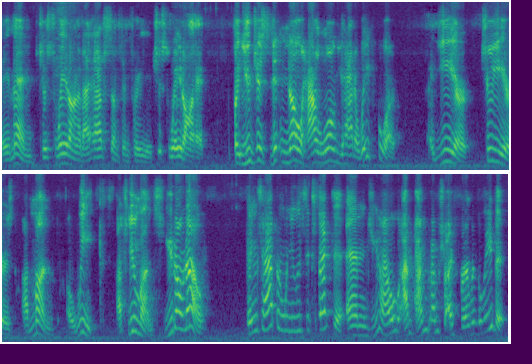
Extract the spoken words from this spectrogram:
Amen. Just wait on it. I have something for you. Just wait on it. But you just didn't know how long you had to wait for a year, two years, a month, a week, a few months. You don't know. Things happen when you least expect it. And, you know, I'm, I'm, I'm sure I firmly believe it.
